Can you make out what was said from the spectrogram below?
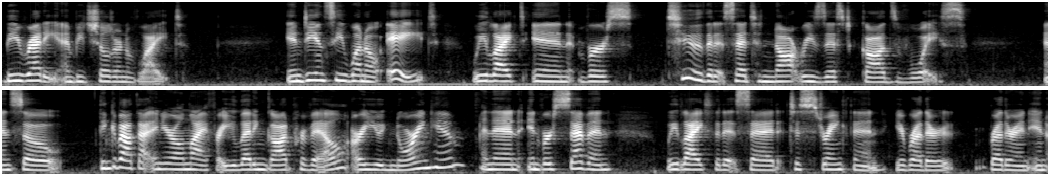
be ready, and be children of light. In D&C 108, we liked in verse 2 that it said to not resist God's voice. And so think about that in your own life. Are you letting God prevail? Are you ignoring Him? And then in verse 7, we liked that it said to strengthen your brother brethren in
